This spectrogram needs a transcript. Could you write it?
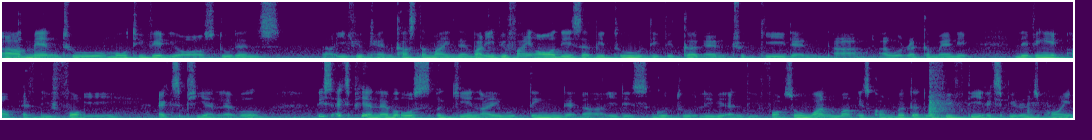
are meant to motivate your students uh, if you can customize them. But if you find all this a bit too difficult and tricky then uh, I would recommend it leaving it out as default. The XP and level this XP and level was again I would think that uh, it is good to leave it as default. So one mark is converted to 50 experience point.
